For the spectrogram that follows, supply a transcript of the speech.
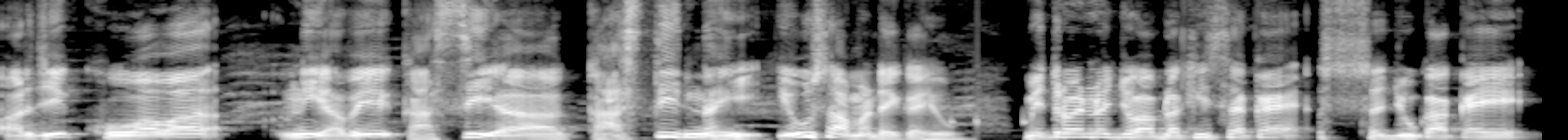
અરજી ખોવાવાની હવે ઘાસી ઘાસતી જ નહીં, એવું શા માટે કહ્યું? મિત્રો એનો જવાબ લખી શકાય. સજુ કાકાએ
